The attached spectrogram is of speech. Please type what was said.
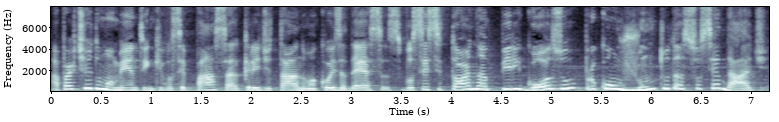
A partir do momento em que você passa a acreditar numa coisa dessas, você se torna perigoso para o conjunto da sociedade.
